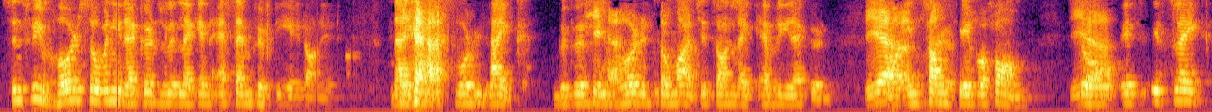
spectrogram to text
since we've heard so many records with like an SM58 on it, that Yeah. that's what we like because we've heard it so much. It's on like every record Yeah, uh, in some true. shape or form. So Yeah. it's it's like,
